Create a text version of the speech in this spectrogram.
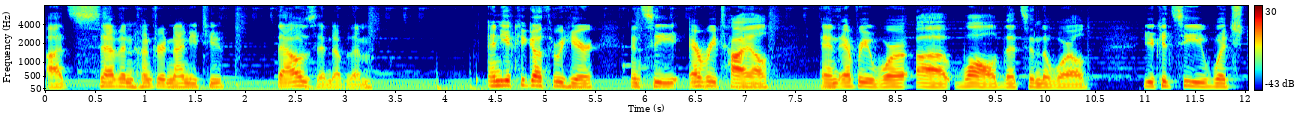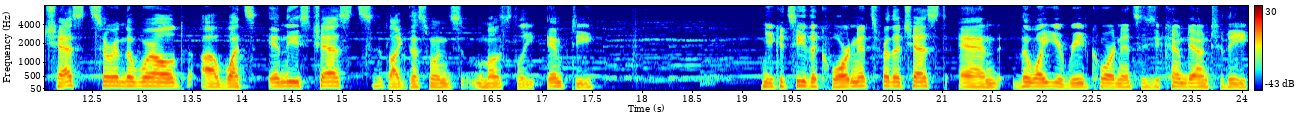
uh, 792,000 of them. And you could go through here and see every tile and every uh, wall that's in the world. You could see which chests are in the world, uh, what's in these chests, like this one's mostly empty. You could see the coordinates for the chest, and the way you read coordinates is you come down to the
